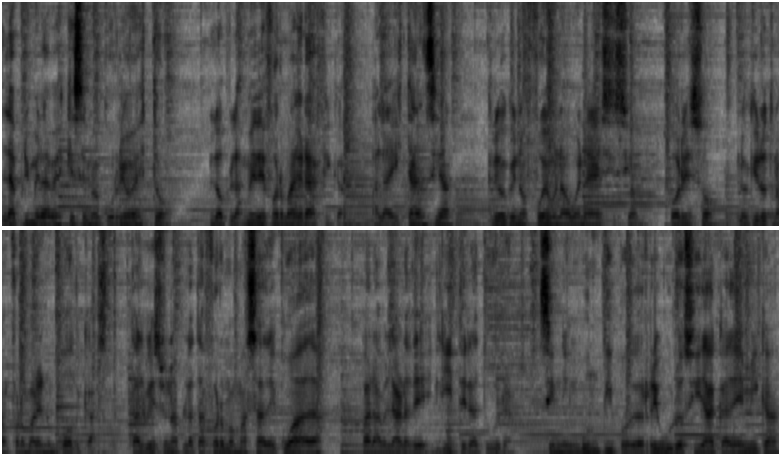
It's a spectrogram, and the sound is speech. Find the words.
La primera vez que se me ocurrió esto, lo plasmé de forma gráfica. A la distancia, creo que no fue una buena decisión. Por eso lo quiero transformar en un podcast, tal vez una plataforma más adecuada para hablar de literatura, sin ningún tipo de rigurosidad académica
